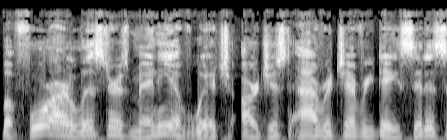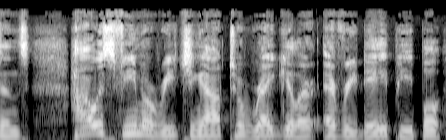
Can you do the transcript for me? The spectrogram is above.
But for our listeners, many of which are just average everyday citizens, how is FEMA reaching out to regular everyday people,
